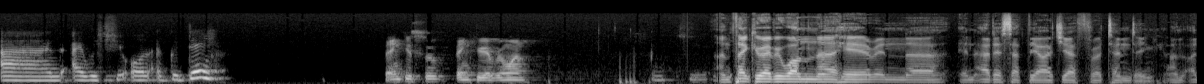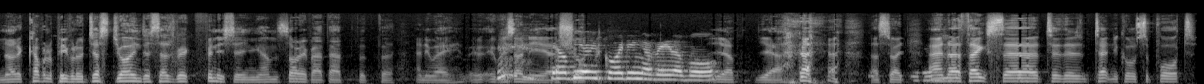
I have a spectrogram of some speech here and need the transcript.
And I wish you all a good day. Thank you, Sue. Thank you, everyone. Thank you. And thank you everyone uh, here in uh, in Addis at the IGF for attending. And I know a couple of people who just joined us as we're finishing. I'm sorry about that, but uh, anyway, it, it, was only a There'll short... be a recording available. Yeah, yeah, that's right. Yeah. And uh, thanks uh, to the technical support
